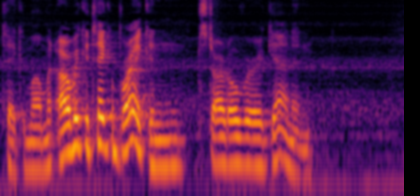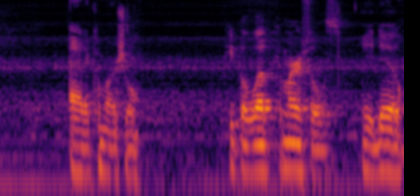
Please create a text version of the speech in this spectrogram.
take a moment, or we could take a break and start over again and add a commercial. People love commercials. They do.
